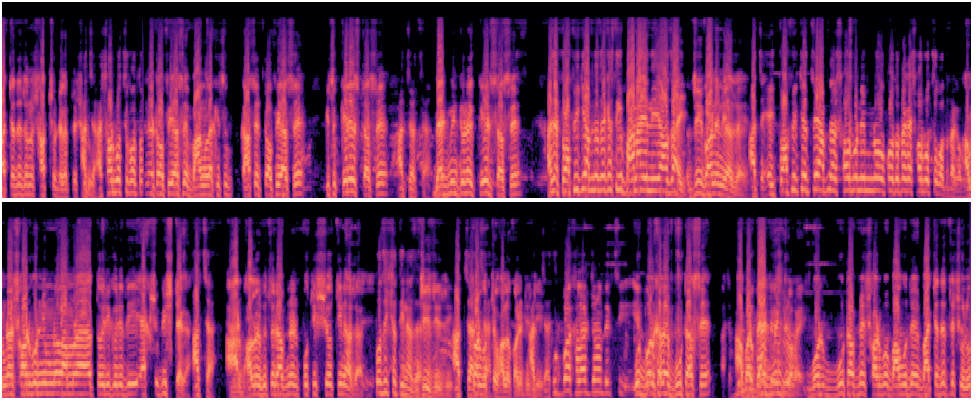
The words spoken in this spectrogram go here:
বাচ্চাদের জন্য সাতশো টাকা থেকে শুরু। আচ্ছা আর সর্বোচ্চ কত? টফি আছে বাংলা কিছু কাছের ট্রফি আছে কিছু কেরেস্ট আছে। আচ্ছা আচ্ছা। ব্যাডমিন্টনের কেটস আছে। আচ্ছা ট্রফি কি আপনাদের কাছ থেকে বানায় নেওয়া যায়? জি বানিয়ে নেওয়া যায়। আচ্ছা এই ট্রফির ক্ষেত্রে আপনার সর্বনিম্ন কত টাকা সর্বোচ্চ কত টাকা আমরা সর্বনিম্ন আমরা তৈরি করে দিই একশো বিশ টাকা। আচ্ছা। আর ভালোর ভিতরে আপনার পঁচিশশো তিন হাজার। পঁচিশশো তিন হাজার। জি জি জি। আচ্ছা, আচ্ছা। সর্বোচ্চ ভালো কোয়ালিটি জি। আচ্ছা আচ্ছা। ফুটবল খেলার জন্য দেখছি ফুটবল খেলার বুট আছে। আবার ব্যাডমিন্টন বুট আপনার সর্ব বাবুদের বাচ্চাদের তো শুরু।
